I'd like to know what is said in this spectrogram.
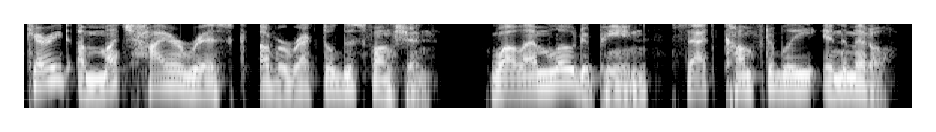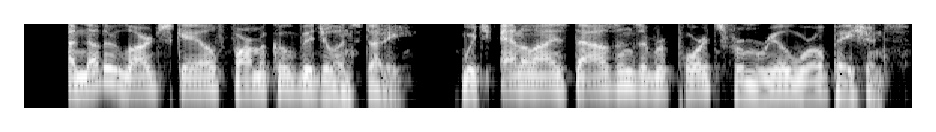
carried a much higher risk of erectile dysfunction, while amlodipine sat comfortably in the middle. Another large-scale pharmacovigilance study, which analyzed thousands of reports from real-world patients,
